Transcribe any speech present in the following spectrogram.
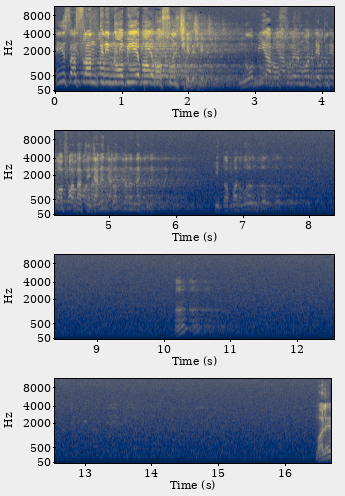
ঈসা আসলাম তিনি নবী এবং রসুল ছিলেন। নবী আর রসুলের মধ্যে একটু তফাৎ আছে জানেন তো আপনারা নাকি? কি তফাৎ বলুন তো? হ্যাঁ? বলেন।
